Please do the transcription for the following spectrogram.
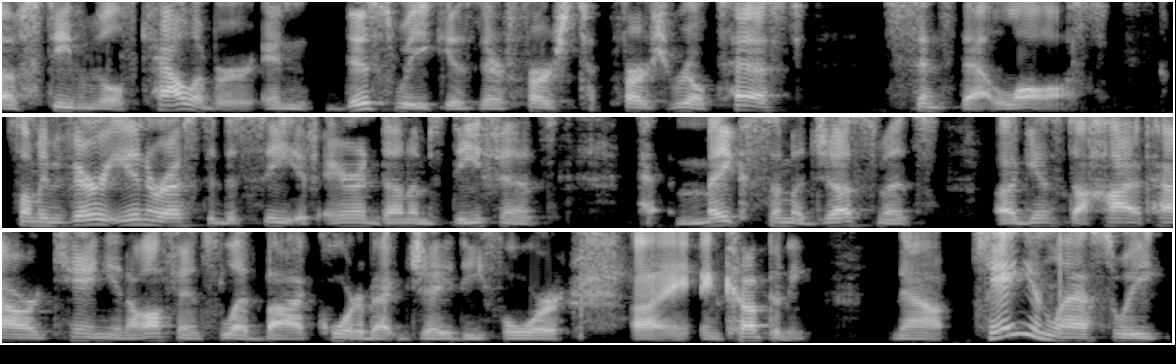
of Stephenville's caliber, and this week is their first first real test since that loss. So I'm very interested to see if Aaron Dunham's defense makes some adjustments against a high-powered Canyon offense led by quarterback JD4 uh, and company. Now, Canyon last week,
